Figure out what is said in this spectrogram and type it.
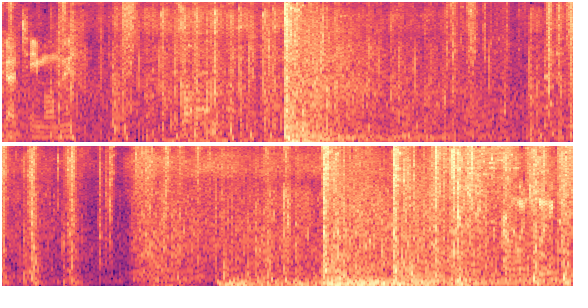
Got a team on me. It's on Amazon. For 120.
